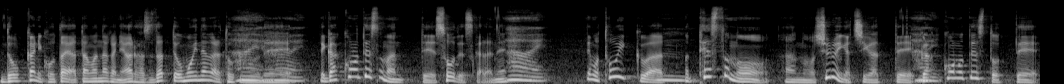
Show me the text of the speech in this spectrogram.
どっかに答え頭の中にあるはずだって思いながら解くので,、はいはい。で学校のテストなんてそうですからね、はい、でも TOEIC は、うん。まあテストのあの種類が違って、はい。学校のテストって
